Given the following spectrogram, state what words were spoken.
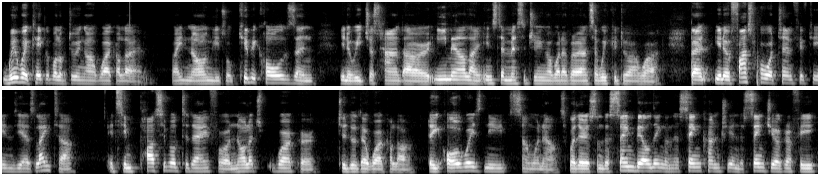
we were capable of doing our work alone, right? In little cubicles, and you know, we just had our email and instant messaging or whatever else, and we could do our work. But you know, fast forward 10, 15 years later, it's impossible today for a knowledge worker to do their work alone. They always need someone else, whether it's in the same building, in the same country, in the same geography,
